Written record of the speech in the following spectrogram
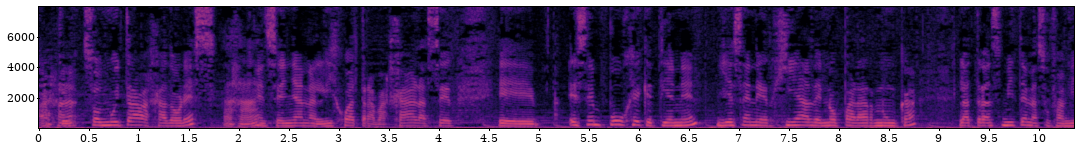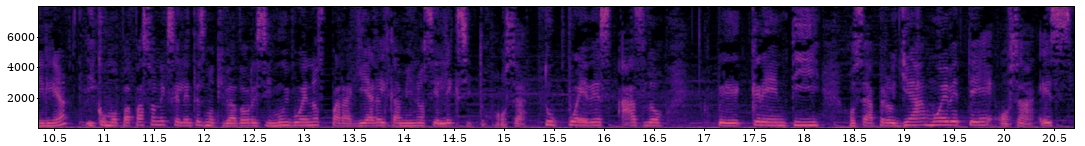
Ajá, son muy trabajadores, Ajá. enseñan al hijo a trabajar, a hacer eh, ese empuje que tienen y esa energía de no parar nunca, la transmiten a su familia. Y como papás son excelentes motivadores y muy buenos para guiar el camino hacia el éxito. O sea, tú puedes, hazlo, eh, cree en ti, o sea, pero ya muévete, o sea, es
